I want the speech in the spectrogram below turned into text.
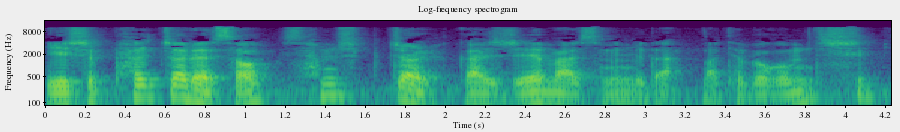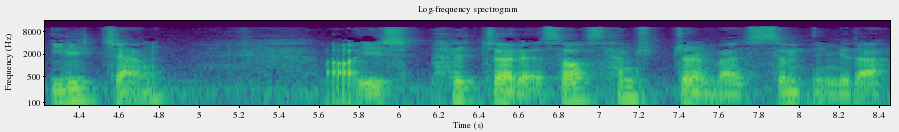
28절에서 30절까지의 말씀입니다. 마태복음 11장 28절에서 어, 30절 말씀입니다.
